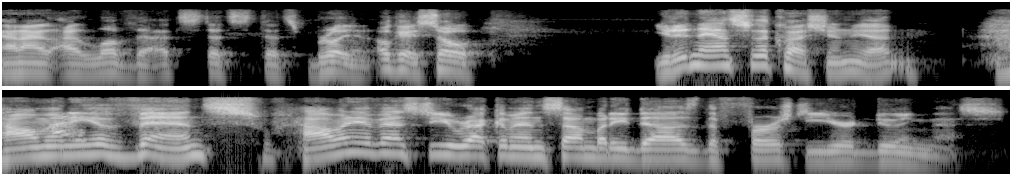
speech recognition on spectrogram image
And I, I love that. That's that's that's brilliant. Okay, so you didn't answer the question yet. How many I, events? How many events do you recommend somebody does the first year doing this?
